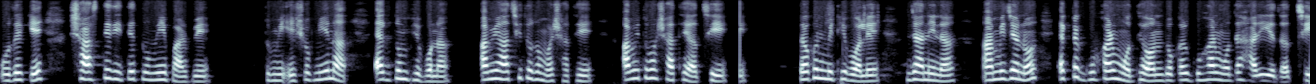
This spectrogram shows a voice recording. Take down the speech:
ওদেরকে শাস্তি দিতে তুমিই পারবে। তুমি এসব নিয়ে না একদম ভেবো না। আমি আছি তো তোমার সাথে। আমি তোমার সাথে আছি। তখন মিঠি বলে, জানি না, আমি যেন একটা গুহার মধ্যে, অন্ধকার গুহার মধ্যে হারিয়ে যাচ্ছি,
